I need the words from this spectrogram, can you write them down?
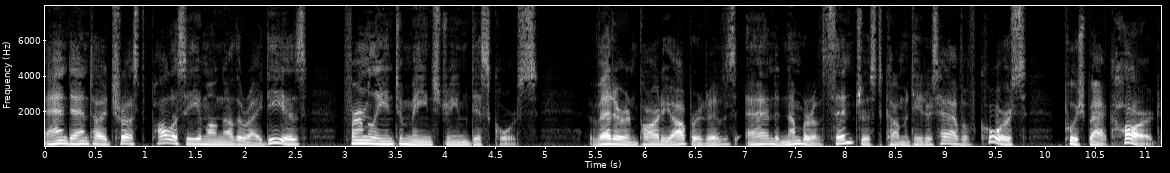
and antitrust policy, among other ideas, firmly into mainstream discourse. Veteran party operatives and a number of centrist commentators have, of course, pushed back hard.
